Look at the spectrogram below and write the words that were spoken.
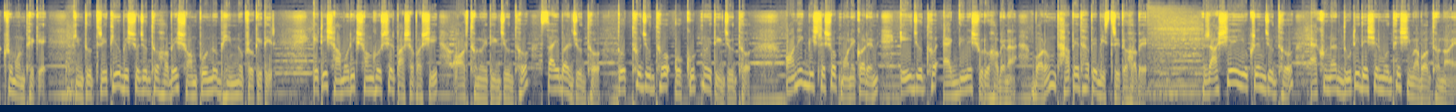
আক্রমণ থেকে, কিন্তু তৃতীয় বিশ্বযুদ্ধ হবে সম্পূর্ণ ভিন্ন প্রকৃতির। এটি সামরিক সংঘর্ষের পাশাপাশি অর্থনৈতিক যুদ্ধ, সাইবার যুদ্ধ, তথ্যযুদ্ধ ও কূটনৈতিক যুদ্ধ। অনেক বিশ্লেষক মনে করেন, এই যুদ্ধ একদিনে শুরু হবে না, বরং ধাপে ধাপে বিস্তৃত হবে। রাশিয়া ইউক্রেন যুদ্ধ এখন আর দুটি দেশের মধ্যে সীমাবদ্ধ নয়।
